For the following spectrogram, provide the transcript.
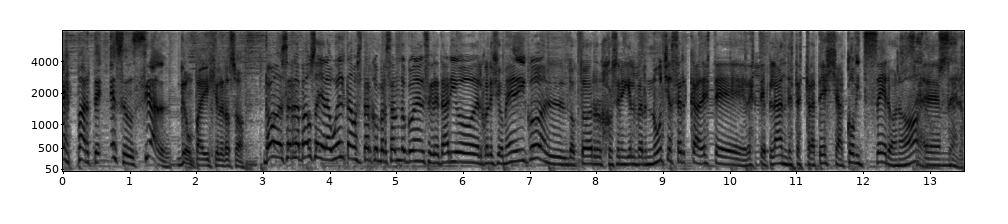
es parte esencial de un país generoso. Vamos a hacer la pausa y a la vuelta vamos a estar conversando con el secretario del Colegio Médico, el doctor José Miguel Bernucci, acerca de este, de este plan, de esta estrategia COVID-0, ¿no? Cero,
